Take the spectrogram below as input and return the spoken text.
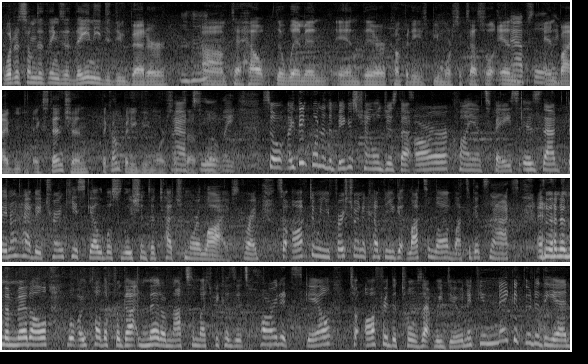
what are some of the things that they need to do better Mm-hmm. um, to help the women in their companies be more successful, and Absolutely. and by extension, the company be more successful? Absolutely. So I think one of the biggest challenges that our clients face is that they don't have a turnkey scalable solution to touch more lives, right? So often when you first join a company, you get lots of love, lots of good snacks, and then in the middle, what we call the forgotten middle, not so much because it's hard at scale to offer the tools that we do. And if you make it through to the end,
